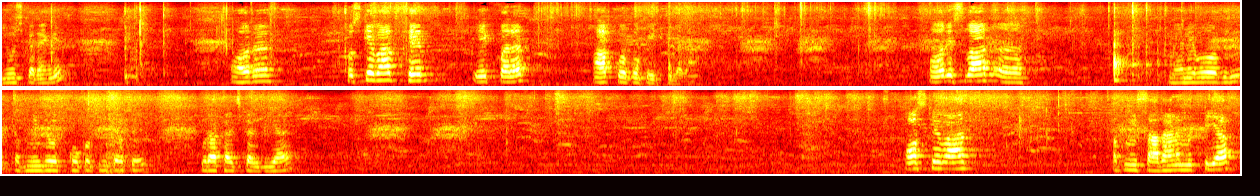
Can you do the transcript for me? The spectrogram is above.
यूज़ करेंगे। और उसके बाद फिर एक परत आपको कोपीट की लगाएँ और इस बार आ, मैंने वो अभी अपनी जो कोकोपीट है उसे पूरा खर्च कर दिया है। और उसके बाद अपनी साधारण मिट्टी आप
